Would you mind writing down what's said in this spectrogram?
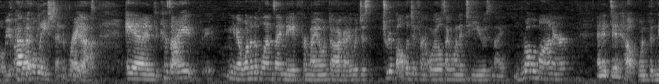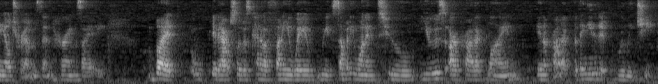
a revelation, right? Yeah. And because I, you know, one of the blends I made for my own dog, I would just drip all the different oils I wanted to use and I rub them on her, and it did help with the nail trims and her anxiety. But it actually was kind of a funny way we somebody wanted to use our product line in a product, but they needed it really cheap.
